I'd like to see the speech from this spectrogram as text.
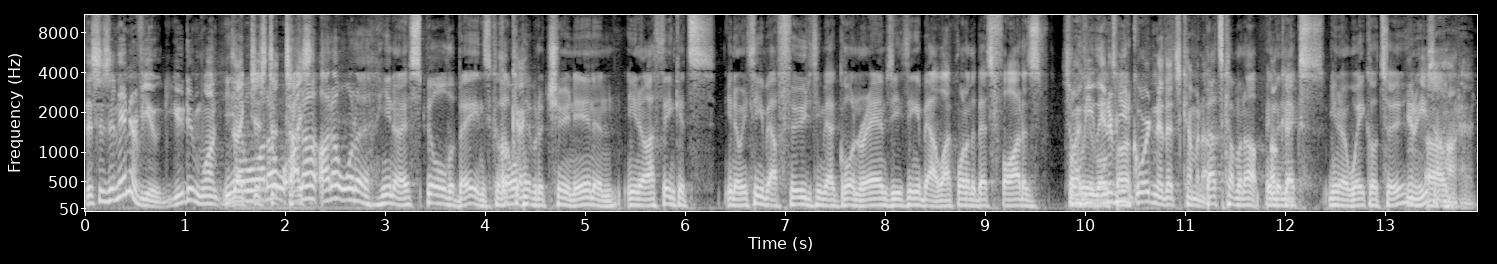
This is an interview. You didn't want Yeah, like well, just I a don't, I don't, I don't want to, you know, spill the beans because I want people to tune in. And you know, I think it's, you know, when you think about food, you think about Gordon Ramsay, you think about like one of the best fighters. So have you interviewed time. Gordon or that's coming up? That's coming up in Okay. the next, you know, week or two. You know, he's a Um, hothead.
